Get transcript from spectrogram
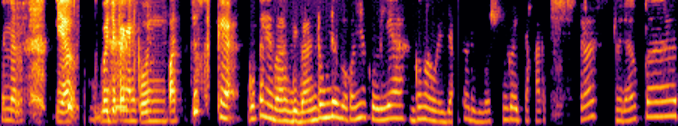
Bener. Ya, gue aja pengen ke Unpad. Terus kayak gue pengen banget di Bandung deh pokoknya kuliah. Gue gak mau di Jakarta, udah bosan gue di Jakarta. Terus gak dapet.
